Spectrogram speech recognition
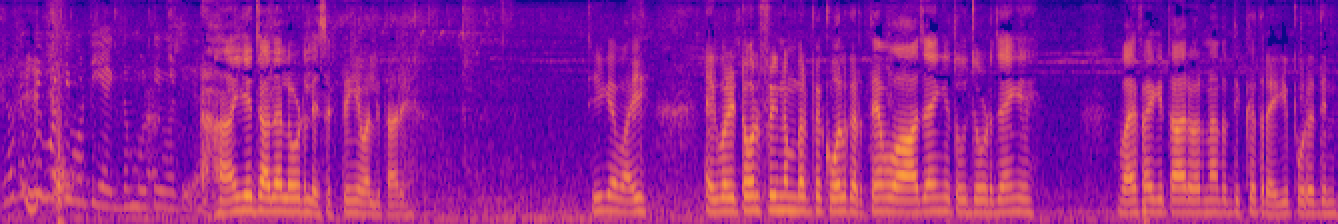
कितनी मोटी मोटी है एकदम मोटी मोटी है। हाँ ये ज़्यादा लोड ले सकते हैं ये वाली तारें। ठीक है भाई एक बार टोल फ्री नंबर पे कॉल करते हैं वो आ जाएँगे तो जोड़ जाएँगे। वाईफाई की तार वरना तो दिक्कत रहेगी पूरे दिन।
